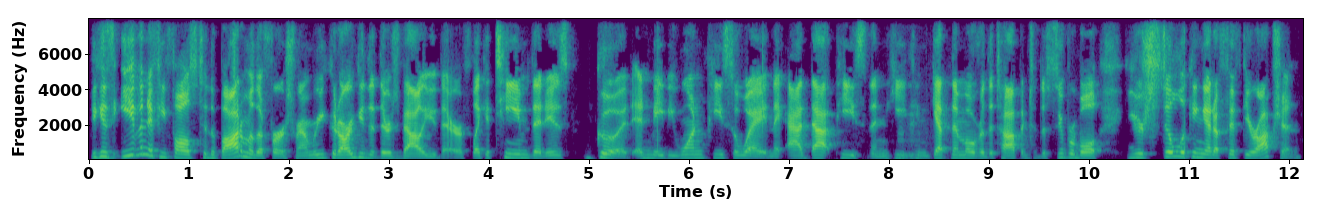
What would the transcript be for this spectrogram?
Because even if he falls to the bottom of the first round, where you could argue that there's value there, if like a team that is good and maybe one piece away and they add that piece, then he Mhm. can get them over the top into the Super Bowl. You're still looking at a fifth year option.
